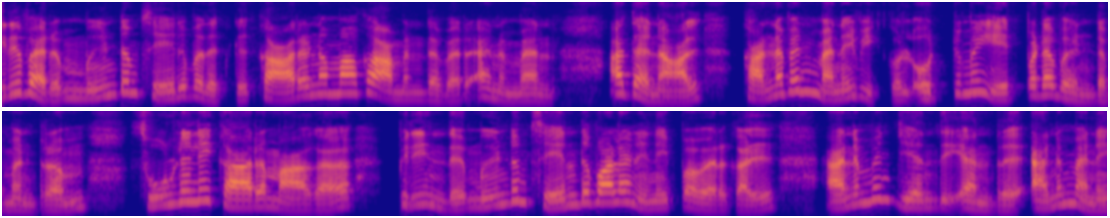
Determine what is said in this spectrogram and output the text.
இருவரும் மீண்டும் சேருவதற்கு காரணமாக அமர்ந்தவர் அனுமன். அதனால் கணவன் மனைவிக்குள் ஒற்றுமை ஏற்பட வேண்டுமென்றும் சூழ்நிலை காரணமாக பிரிந்து மீண்டும் சேர்ந்து வாழ நினைப்பவர்கள் அனுமன் ஜெயந்தி அன்று அனுமனை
